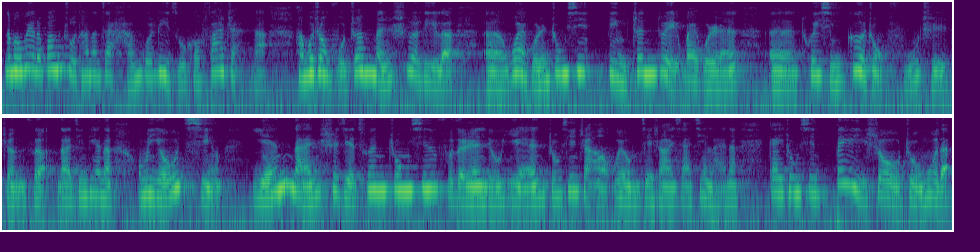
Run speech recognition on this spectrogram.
那么，为了帮助他们在韩国立足和发展呢，韩国政府专门设立了呃外国人中心，并针对外国人呃推行各种扶持政策。那今天呢，我们有请延南世界村中心负责人刘岩中心长为我们介绍一下近来呢该中心备受瞩目的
